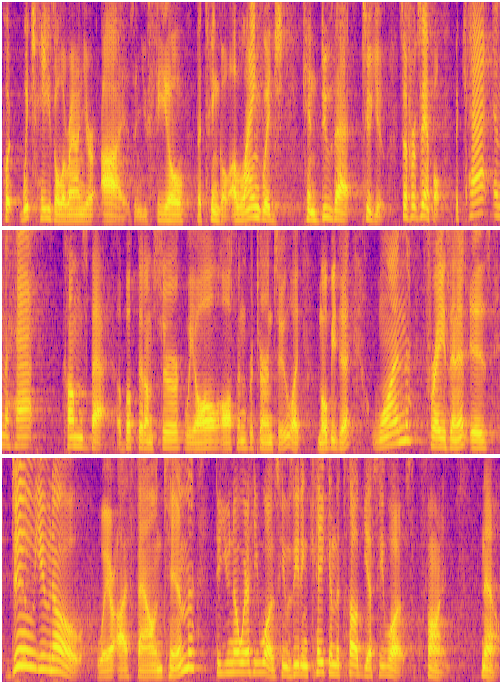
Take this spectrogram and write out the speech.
put witch hazel around your eyes and you feel the tingle. A language can do that to you. So, for example, The Cat in the Hat comes back, a book that I'm sure we all often return to, like Moby Dick. One phrase in it is, Do you know where I found him? Do you know where he was? He was eating cake in the tub. Yes, he was. Fine. Now,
